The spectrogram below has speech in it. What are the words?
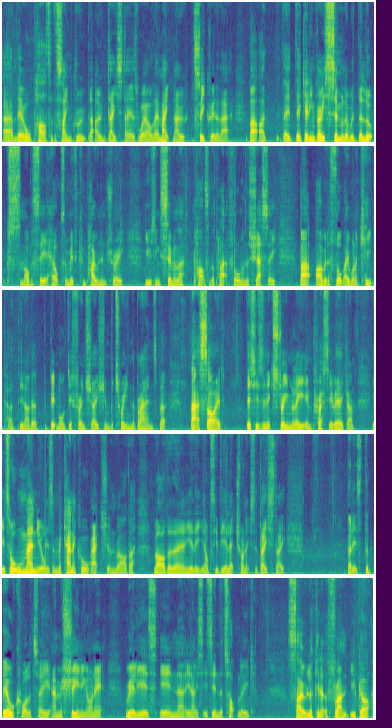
um, they're all part of the same group that own Daystate as well. They make no secret of that, but I, they, they're getting very similar with the looks. Um, obviously, it helps them with componentry using similar parts of the platform and the chassis. But I would have thought they want to keep a, you know a bit more differentiation between the brands. But that aside, this is an extremely impressive airgun. It's all manual, it's a mechanical action rather, rather than any of the obviously the electronics of Daystate but it's the build quality and machining on it really is in uh, you know it's, it's in the top league so looking at the front you've got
